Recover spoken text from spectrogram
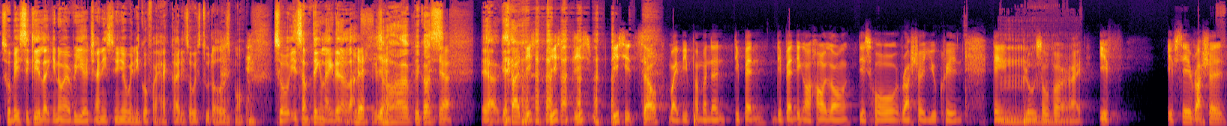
So basically, like you know, every year Chinese New Year when you go for a haircut, it's always two dollars more. so it's something like that, lah. Yes, Because, yes. oh, because Yeah. yeah, okay. but this this this this itself might be permanent depend depending on how long this whole Russia Ukraine thing blows over, right? If if say Russia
